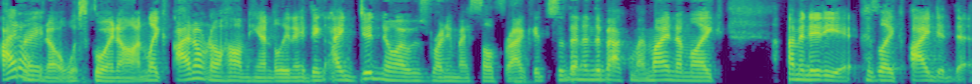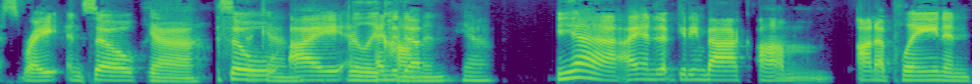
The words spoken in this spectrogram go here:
I don't right. know what's going on. Like, I don't know how I'm handling anything. I did know I was running myself ragged. So then in the back of my mind, I'm like, I'm an idiot because like I did this, right? And so yeah, so Again, I really ended common, up, yeah, yeah, I ended up getting back um on a plane and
